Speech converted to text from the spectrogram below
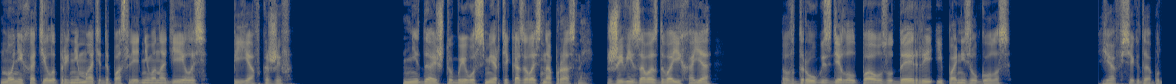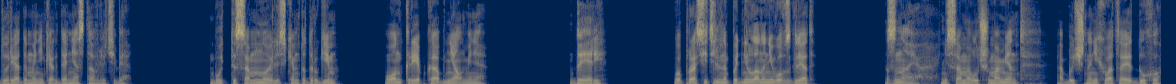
но не хотела принимать и до последнего надеялась, пиявка жив. «Не дай, чтобы его смерть оказалась напрасной. Живи за вас двоих, а я...» Вдруг сделал паузу Дерри и понизил голос. «Я всегда буду рядом и никогда не оставлю тебя. Будь ты со мной или с кем-то другим». Он крепко обнял меня. «Дерри?» Вопросительно подняла на него взгляд. «Знаю, не самый лучший момент. Обычно не хватает духу.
